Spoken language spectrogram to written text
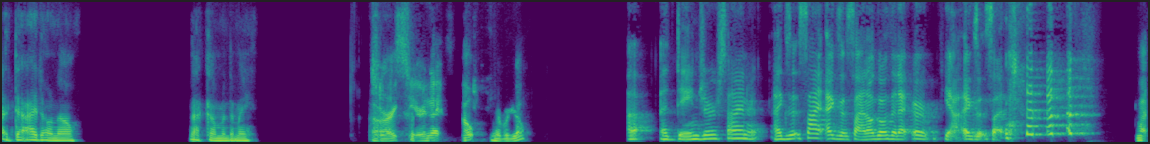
I, I don't know. Not coming to me. All right. Jess, you're next. Oh, there we go. a, a danger sign or exit sign? Exit sign. I'll go with the next. Or yeah, exit sign. I-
